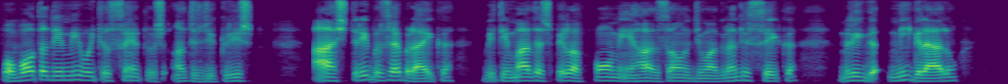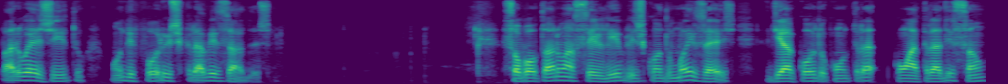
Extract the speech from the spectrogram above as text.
Por volta de 1800 a.C., as tribos hebraicas, vitimadas pela fome em razão de uma grande seca, migraram para o Egito, onde foram escravizadas. Só voltaram a ser livres quando Moisés, de acordo com, a tradição,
